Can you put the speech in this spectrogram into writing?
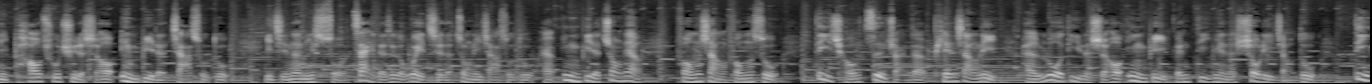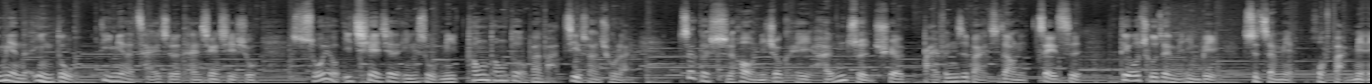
你抛出去的时候，硬币的加速度，以及呢你所在的这个位置的重力加速度，还有硬币的重量、风向风速、地球自转的偏向力，还有落地的时候硬币跟地面的受力角度、地面的硬度、地面的材质的弹性系数，所有一切一切的因素，你通通都有办法计算出来。这个时候，你就可以很准确、百分之百知道你这次丢出这枚硬币是正面或反面，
